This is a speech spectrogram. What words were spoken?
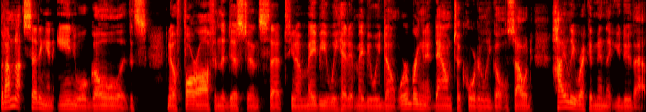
But I'm not setting an annual goal that's, you know, far off in the distance that, you know, maybe we hit it, maybe we don't. We're bringing it down to quarterly goals. So I would highly recommend that you do that.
